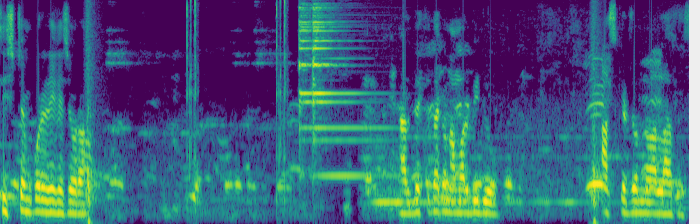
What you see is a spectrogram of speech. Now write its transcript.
সিস্টেম করে রেখেছে ওরা। আর দেখতে থাকুন আমার ভিডিও আজকের জন্য আল্লাহ হাফেজ।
